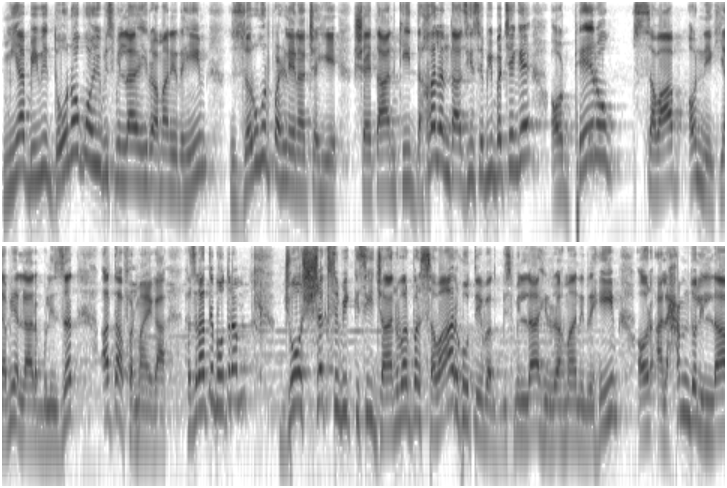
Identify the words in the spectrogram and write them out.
میاں بیوی دونوں کو ہی بسم اللہ الرحمن الرحیم ضرور پڑھ لینا چاہیے۔ شیطان کی دخل اندازی سے بھی بچیں گے اور ڈھیروں ثواب اور نیکیاں بھی اللہ رب العزت عطا فرمائے گا۔ حضرات محترم، جو شخص بھی کسی جانور پر سوار ہوتے وقت بسم اللہ الرحمن الرحیم اور الحمدللہ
